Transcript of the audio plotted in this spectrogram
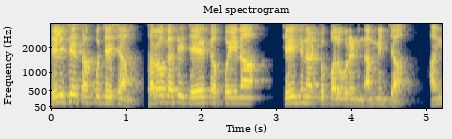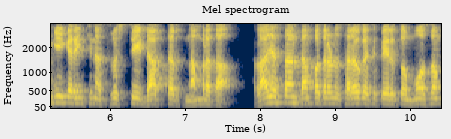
తెలిసే తప్పు చేశాం. సరోగసి చేయకపోయినా చేసినట్టు పలువురిని నమ్మించా. అంగీకరించిన సృష్టి డాక్టర్స్ నమ్రత. రాజస్థాన్ దంపతులను సరోగసి పేరుతో మోసం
